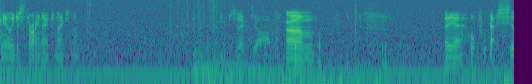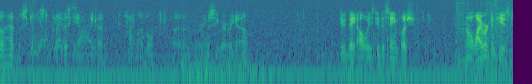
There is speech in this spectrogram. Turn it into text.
nearly just throwing knife in accident. Sick. Um. But yeah, hopefully I still have the skills to play this game at like a high level. But we're gonna see where we go. Dude, they always do the same push. I don't know why we're confused.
